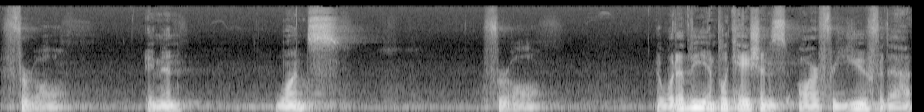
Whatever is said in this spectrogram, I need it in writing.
for all. Amen? Once for all. Now, whatever the implications are for you for that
